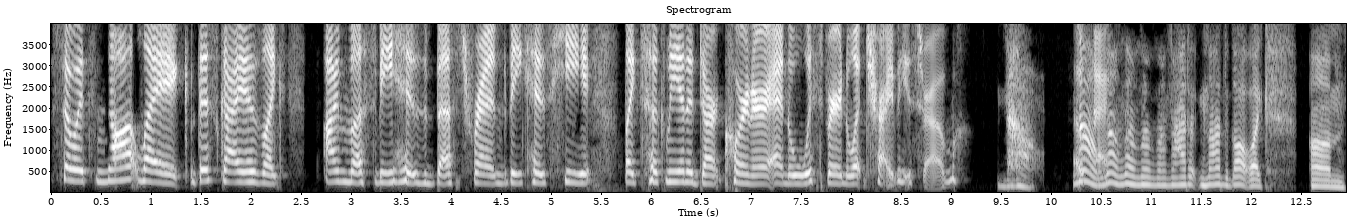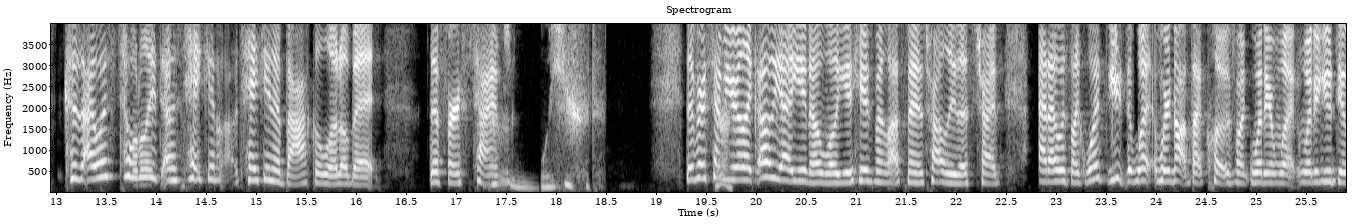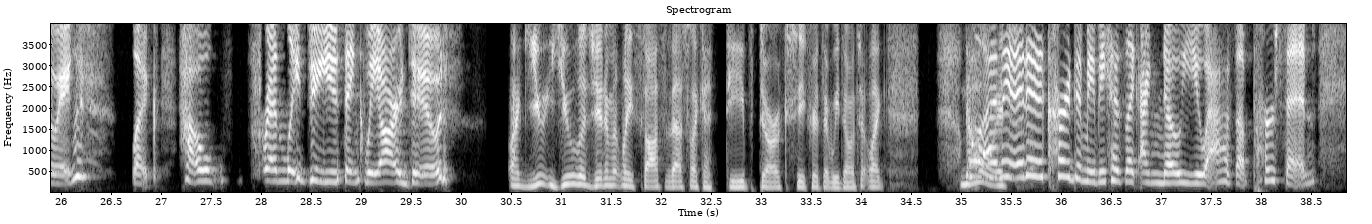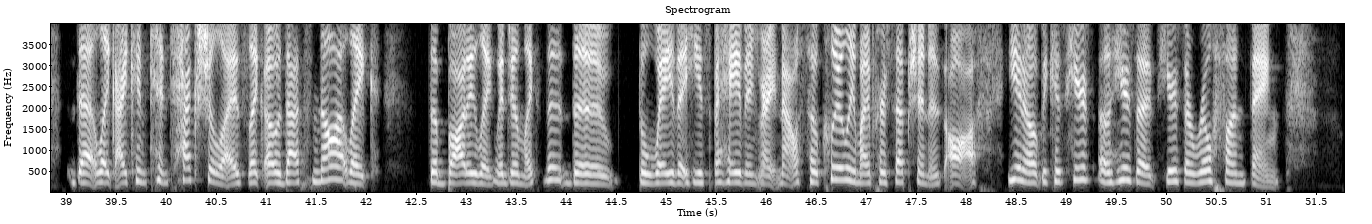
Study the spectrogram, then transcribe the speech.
So it's not like this guy is like I must be his best friend because he like took me in a dark corner and whispered what tribe he's from. No. No, Okay. no, no, no, no, not not at all. Like Um, Because I was totally, I was taken taken aback a little bit the first time. that's weird. The first time Yeah. you were like, oh yeah, you know, well, you, here's my last name. It's probably this tribe, and I was like, what? You, what? We're not that close. Like, what are what? What are you doing? like, how friendly do you think we are, dude? Like you, you legitimately thought that that's like a deep, dark secret that we don't tell. Like, no, well, I mean, it, it occurred to me because like I know you as a person that like I can contextualize like, oh, that's not like the body language and like the the the way that he's behaving right now. So clearly my perception is off. You know, because here's uh, here's a here's a real fun thing.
